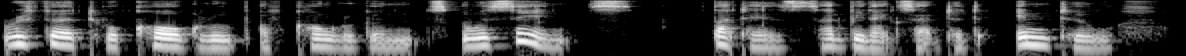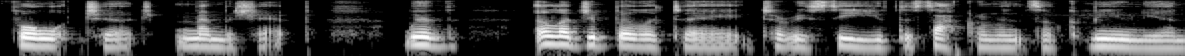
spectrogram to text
referred to a core group of congregants who were saints, that is, had been accepted into full church membership, with eligibility to receive the sacraments of communion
